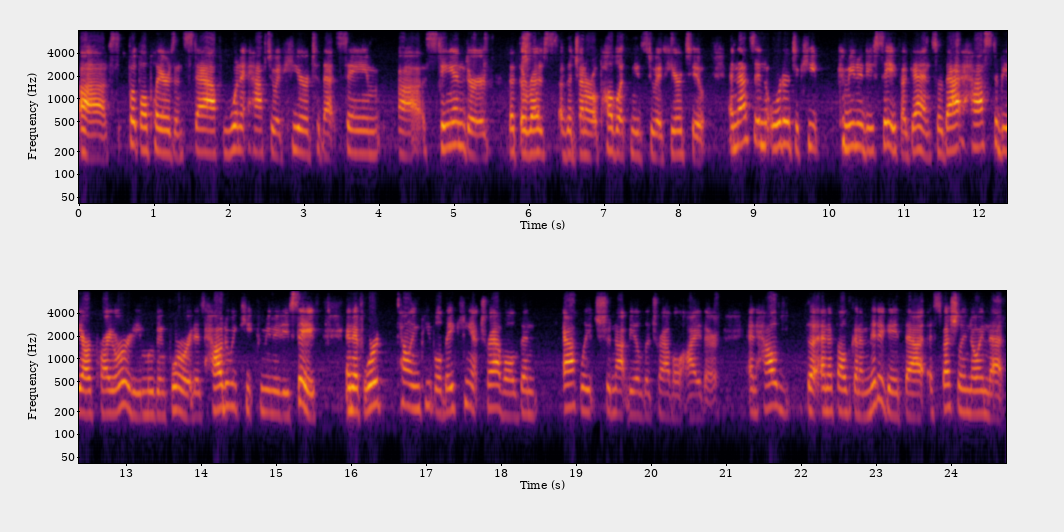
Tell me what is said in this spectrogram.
uh, football players and staff wouldn't have to adhere to that same uh, standard that the rest of the general public needs to adhere to. And that's in order to keep communities safe again. So that has to be our priority moving forward is how do we keep communities safe? And if we're telling people they can't travel, then athletes should not be able to travel either. And how the NFL is going to mitigate that, especially knowing that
